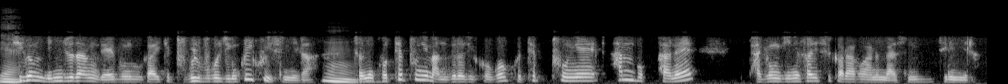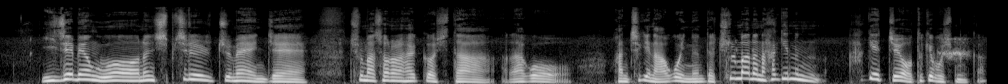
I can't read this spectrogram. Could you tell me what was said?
예. 지금 민주당 내부가 이렇게 부글부글 지금 끓고 있습니다. 음. 저는 그 태풍이 만들어질 거고 그 태풍의 한복판에 박용진이 서 있을 거라고 하는 말씀 드립니다. 이재명 의원은 17일쯤에 이제 출마 선언할 것이다라고 관측이 나오고 있는데 출마는 하기는 하겠죠. 어떻게 보십니까?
